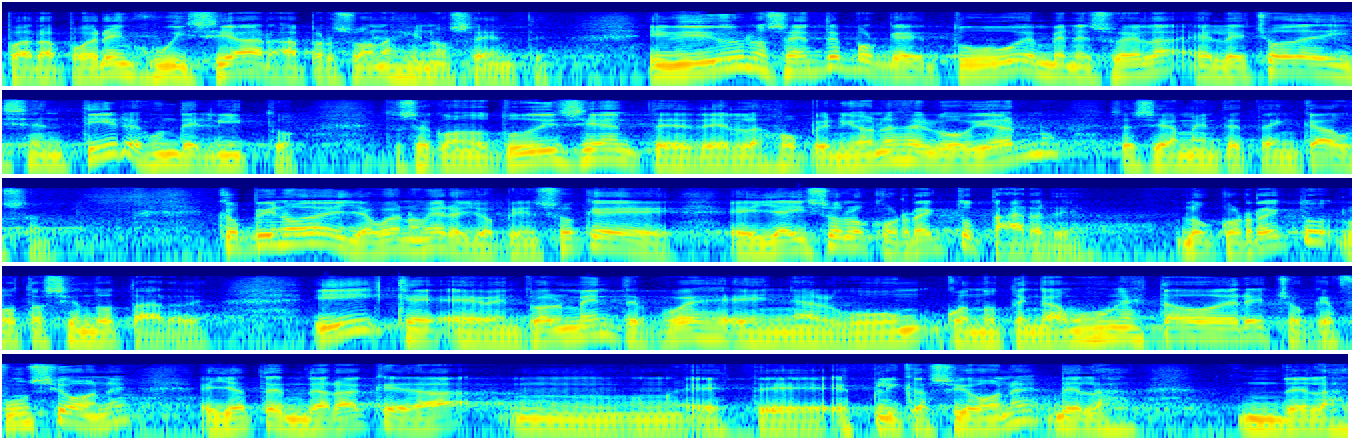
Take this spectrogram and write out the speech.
para poder enjuiciar a personas inocentes. Y digo inocente porque tú en Venezuela el hecho de disentir es un delito. Entonces cuando tú disientes de las opiniones del gobierno, sencillamente te encausan. ¿Qué opino de ella? Bueno, mira, yo pienso que ella hizo lo correcto tarde lo correcto lo está haciendo tarde. Y que eventualmente, pues, en algún, cuando tengamos un Estado de Derecho que funcione, ella tendrá que dar mm, este, explicaciones de las, de las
